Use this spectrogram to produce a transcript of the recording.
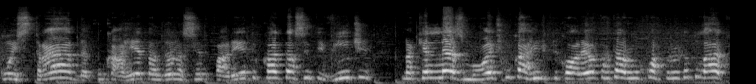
com estrada, com carreta andando a 140 e o cara tá a 120 naquele lesmoide com carrinho de picolé e o tartaruga cortando do outro lado.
